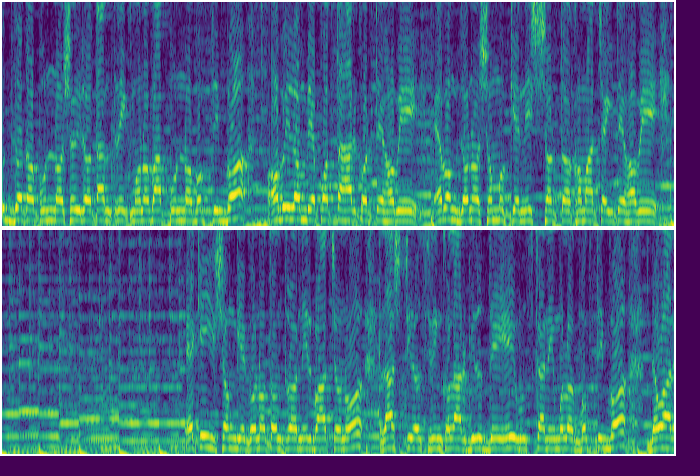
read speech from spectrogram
উদ্যতপূর্ণ স্বৈরতান্ত্রিক মনোভাবপূর্ণ বক্তব্য অবিলম্বে প্রত্যাহার করতে হবে এবং জনসম্মুখে নিঃশর্ত ক্ষমা চাইতে হবে। একই সঙ্গে গণতন্ত্র, নির্বাচন ও রাষ্ট্রীয় শৃঙ্খলার বিরুদ্ধে এই উস্কানিমূলক বক্তব্য দেওয়ার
